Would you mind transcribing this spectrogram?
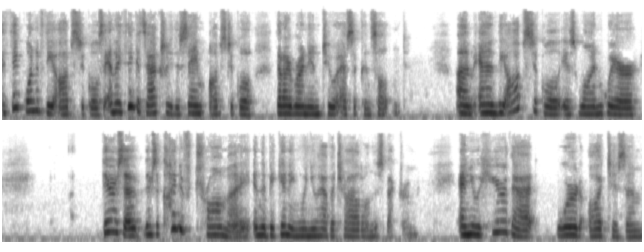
I think one of the obstacles, and I think it's actually the same obstacle that I run into as a consultant. Um, and the obstacle is one where there's a there's a kind of trauma in the beginning when you have a child on the spectrum and you hear that word autism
